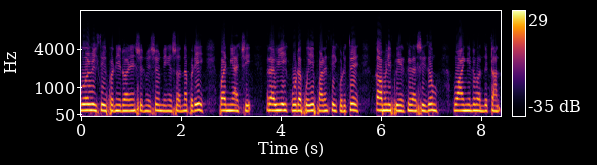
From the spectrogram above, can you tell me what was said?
கோவில் திருப்பணி டொனேஷன் விஷயம் நீங்கள் சொன்னபடி பண்ணியாச்சு. ரவியை கூட போய் பணத்தை கொடுத்து கமலி பேருக்கு ரசீதும் வாங்கிட்டு வந்துட்டான்.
